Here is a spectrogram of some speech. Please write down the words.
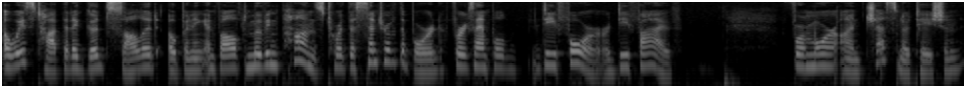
always taught that a good solid opening involved moving pawns toward the center of the board, for example, d4 or d5. For more on chess notation,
